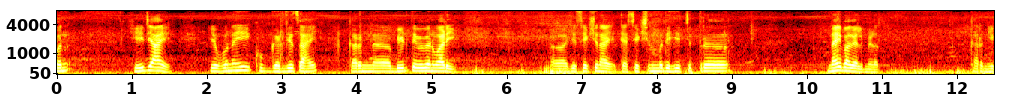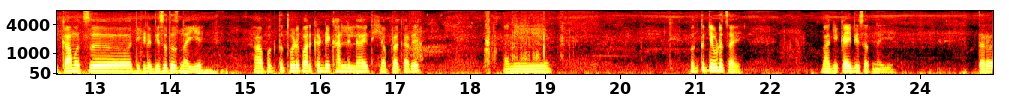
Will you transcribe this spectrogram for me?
पण हे जे आहे हे होणंही खूप गरजेचं आहे कारण बीड ते वेगनवाडी जे सेक्शन आहे त्या सेक्शनमध्ये हे चित्र नाही बघायला मिळत. कारण हे कामच तिकडे दिसतच नाही आहे हा फक्त थोडेफार खड्डे खाणलेले आहेत ह्या प्रकारे. आणि फक्त तेवढंच आहे. बाकी काही दिसत नाही आहे तर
